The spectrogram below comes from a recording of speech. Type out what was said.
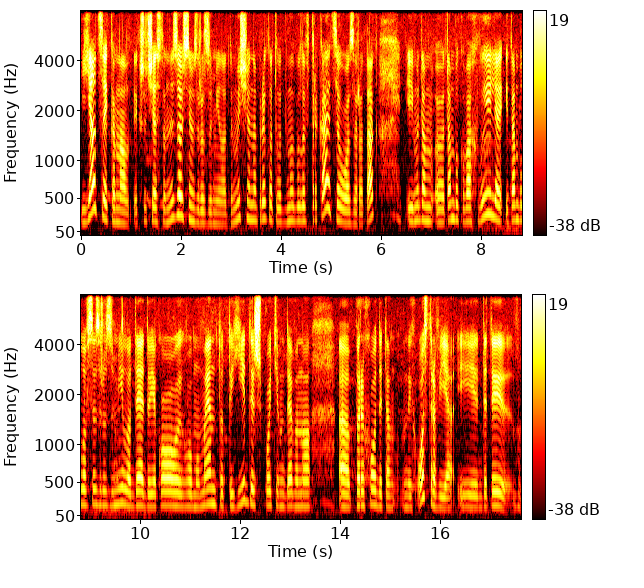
Я цей канал, якщо чесно, не зовсім зрозуміла. Тому що, наприклад, от ми були в Трикаї, це озеро, так? І ми там, е, там бокова хвиля, і там було все зрозуміло, де до якого моменту ти їдеш, потім де воно е, переходить, там в них остров є, і де ти в-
